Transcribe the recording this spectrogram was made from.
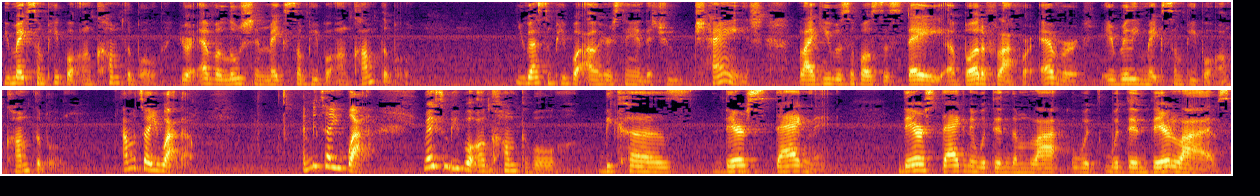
You make some people uncomfortable. Your evolution makes some people uncomfortable. You got some people out here saying that you changed like you were supposed to stay a butterfly forever. It really makes some people uncomfortable I'm gonna tell you why though. Let me tell you why. It makes some people uncomfortable because they're stagnant. They're stagnant within them with, within their lives.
